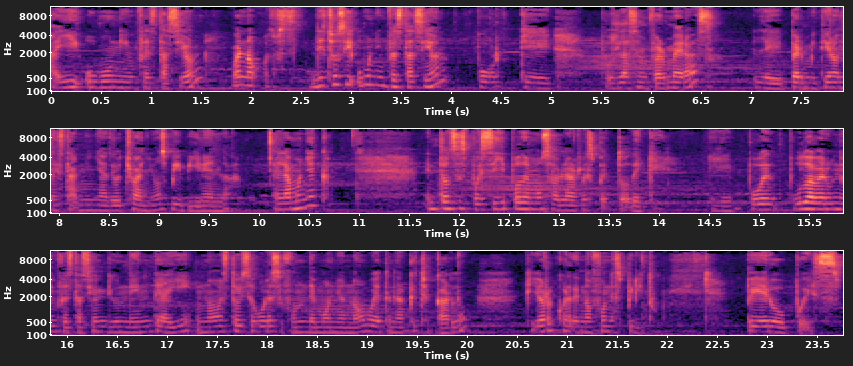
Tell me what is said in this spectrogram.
ahí hubo una infestación. Bueno, dicho sí, hubo una infestación porque pues las enfermeras le permitieron a esta niña de 8 años vivir en la, en la muñeca. Entonces, pues sí podemos hablar respecto de que eh, pudo haber una infestación de un ente ahí. No estoy segura si fue un demonio o no, voy a tener que checarlo. Que yo recuerde, no fue un espíritu. Pero pues,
